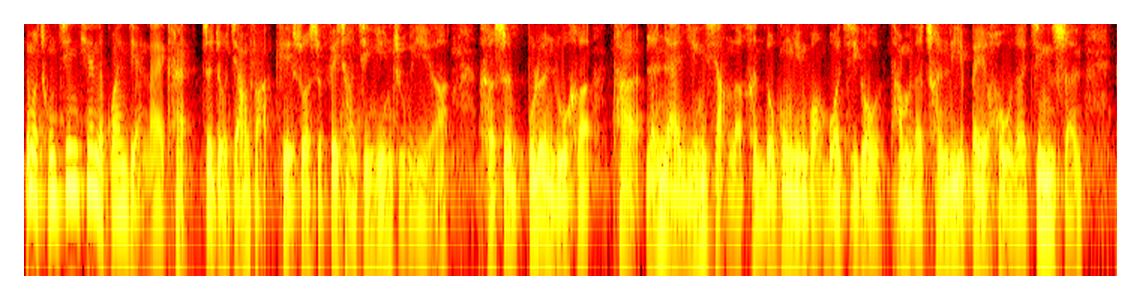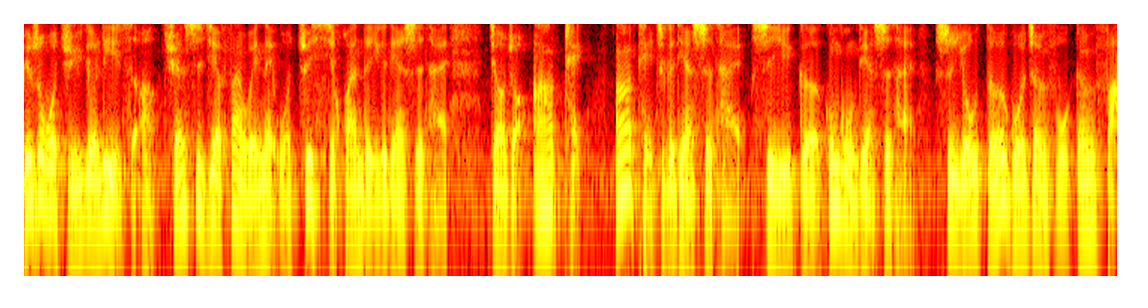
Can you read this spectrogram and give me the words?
那么从今天的观点来看，这种讲法可以说是非常精英主义啊。可是不论如何，它仍然影响了很多公营广播机构他们的成立背后的精神。比如说，我举一个例子啊，全世界范围内我最喜欢的一个电视台叫做 Arte。Arte 这个电视台是一个公共电视台，是由德国政府跟法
